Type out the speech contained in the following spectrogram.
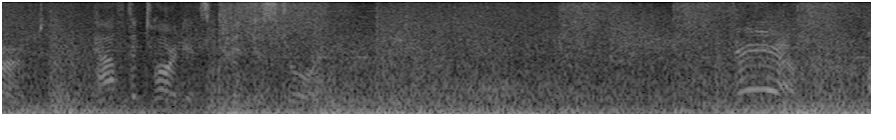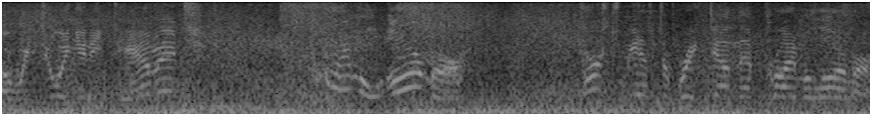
Confirmed. Half the targets have been destroyed. Damn! Are we doing any damage? Primal armor? First we have to break down that primal armor.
